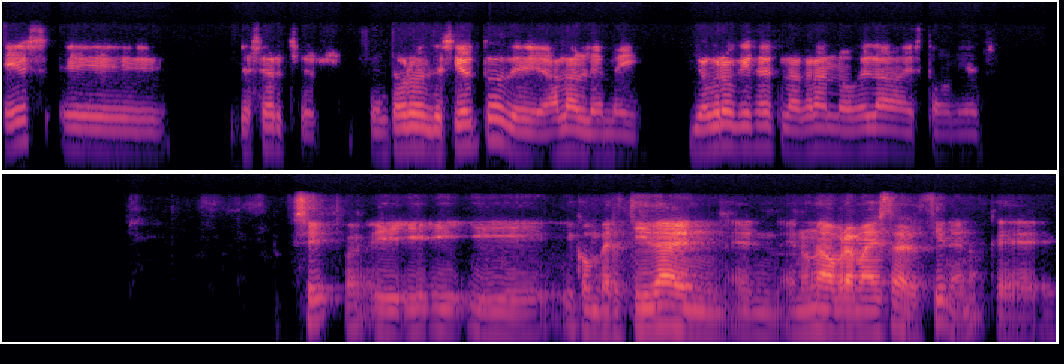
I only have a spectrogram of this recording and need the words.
es eh, The Searchers, Centauro del Desierto de Alan LeMay. Yo creo que esa es la gran novela estadounidense. Sí, y, convertida en, una obra maestra del cine, ¿no? que,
